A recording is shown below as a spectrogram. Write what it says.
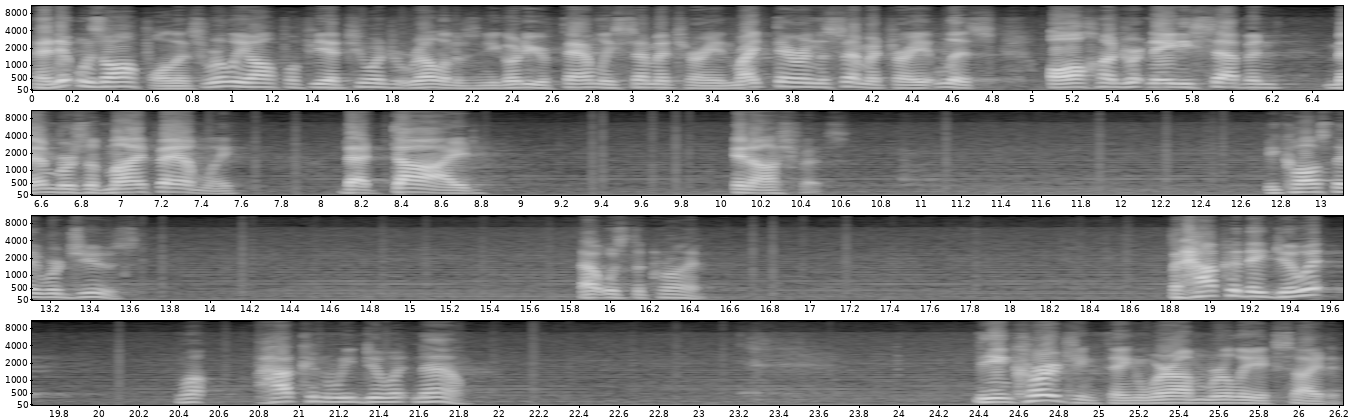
And it was awful, and it's really awful if you had 200 relatives and you go to your family cemetery, and right there in the cemetery it lists all 187 members of my family that died in Auschwitz because they were Jews. That was the crime. But how could they do it? Well, how can we do it now? The encouraging thing, where I'm really excited,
